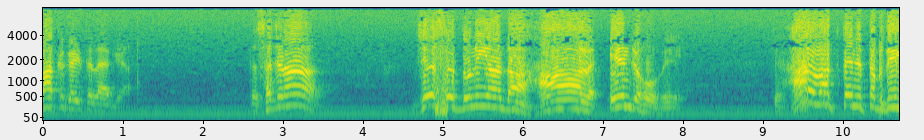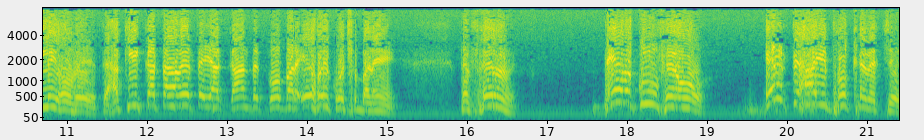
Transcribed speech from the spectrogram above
پک گئی تے لے گیا۔ تو سجنا، جس دنیا دا حال انج ہوئے کہ ہر وقت انج تبدیلی ہوئے تے حقیقت آوے تے یا گند گوبر یہ کچھ بنے، تے پھر بے وقوف ہے وہ انتہائی دھوکھے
